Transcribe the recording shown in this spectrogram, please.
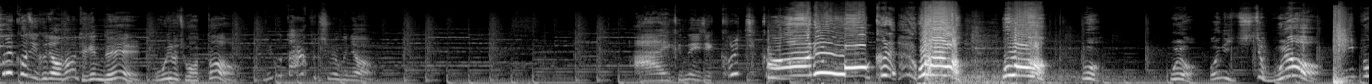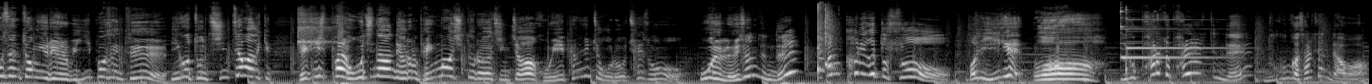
투레까지 그냥 하면 되겠네. 오히려 좋았다. 이거 딱 붙이면 그냥. 아이 근데 이제 크리티컬이 오 그래 와! 우와! 우와! 뭐야? 아니 진짜 뭐야? 2% 확률이 여러분 2% 이거 돈 진짜 많게 128 오지 나는데 여러분 100만 원씩 들어요 진짜 거의 평균적으로 최소 와 이거 레전드인데? 한 크리가 떴어 아니 이게 와 팔아도 팔릴 텐데? 누군가 살 텐데 아마? 와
